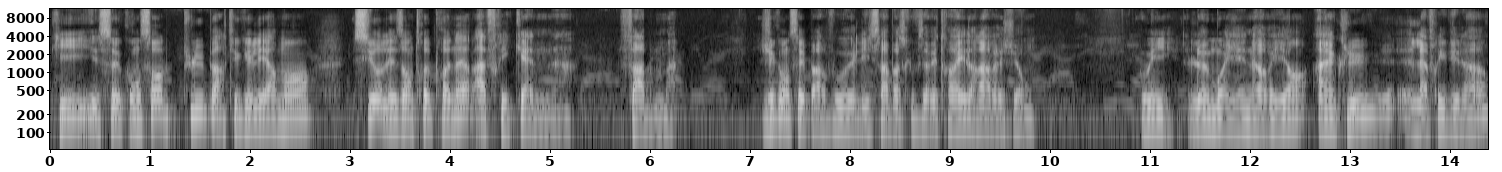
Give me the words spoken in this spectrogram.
qui se concentrent plus particulièrement sur les entrepreneurs africaines, femmes J'ai commencé par vous, Elissa, parce que vous avez travaillé dans la région. Oui, le Moyen-Orient inclut l'Afrique du Nord,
